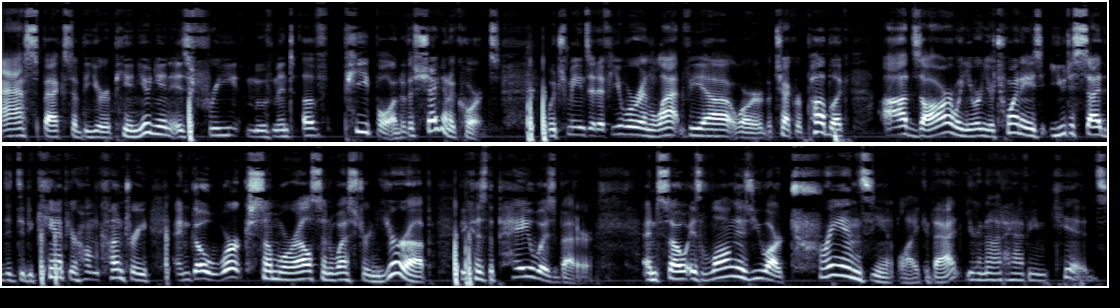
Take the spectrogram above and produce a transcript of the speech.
aspects of the European Union is free movement of people under the Schengen Accords, which means that if you were in Latvia or the Czech Republic, odds are when you were in your 20s, you decided to decamp your home country and go work somewhere else in Western Europe because the pay was better. And so as long as you are transient like that, you're not having kids.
